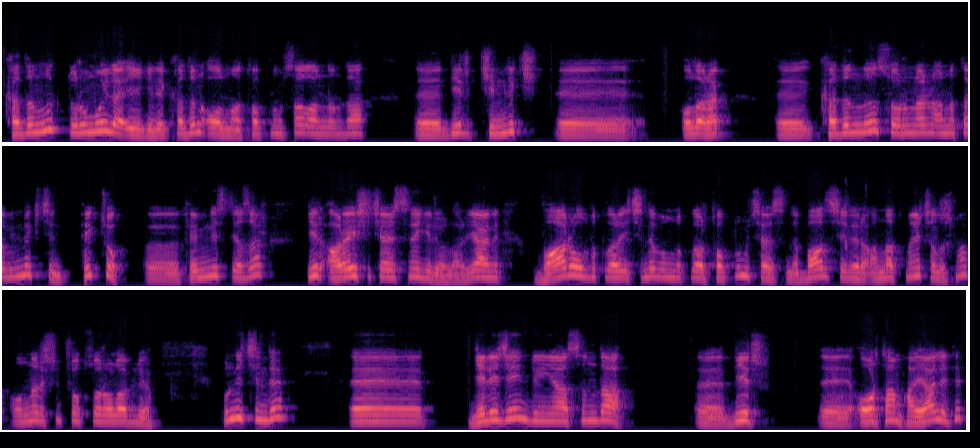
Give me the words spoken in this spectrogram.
kadınlık durumuyla ilgili kadın olma, toplumsal anlamda e, bir kimlik e, olarak e, kadınlığın sorunlarını anlatabilmek için pek çok e, feminist yazar bir arayış içerisine giriyorlar. Yani var oldukları, içinde bulundukları toplum içerisinde bazı şeyleri anlatmaya çalışmak onlar için çok zor olabiliyor. Bunun için de e, geleceğin dünyasında e, bir e, ortam hayal edip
